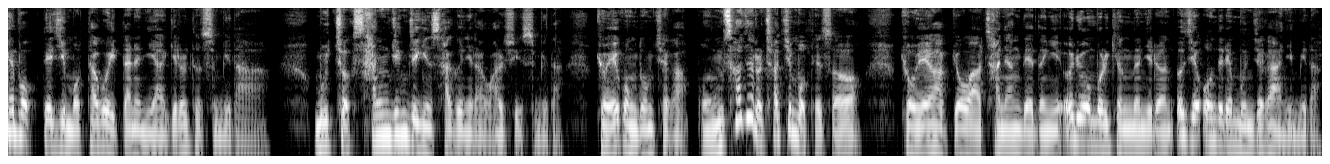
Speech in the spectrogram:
회복되지 못하고 있다는 이야기를 듣습니다. 무척 상징적인 사건이라고 할 수 있습니다. 교회 공동체가 봉사자를 찾지 못해서 교회 학교와 찬양대 등이 어려움을 겪는 일은 어제 오늘의 문제가 아닙니다.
